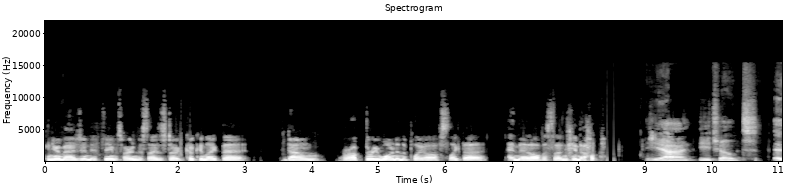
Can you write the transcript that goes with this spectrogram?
Can you imagine if James Harden decides to start cooking like that, down or up three one in the playoffs like that, and then all of a sudden, you know, yeah, he choked. Uh,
